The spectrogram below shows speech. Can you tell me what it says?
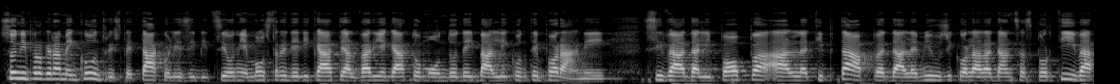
sono in programma incontri, spettacoli, esibizioni e mostre dedicate al variegato mondo dei balli contemporanei. Si va dall'hip hop al tip tap, dal musical alla danza sportiva,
